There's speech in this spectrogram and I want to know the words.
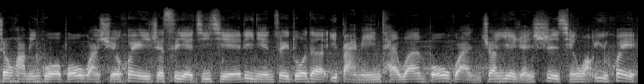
中华民国博物馆学会这次也集结历年最多的一百名台湾博物馆专业人士前往与会，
